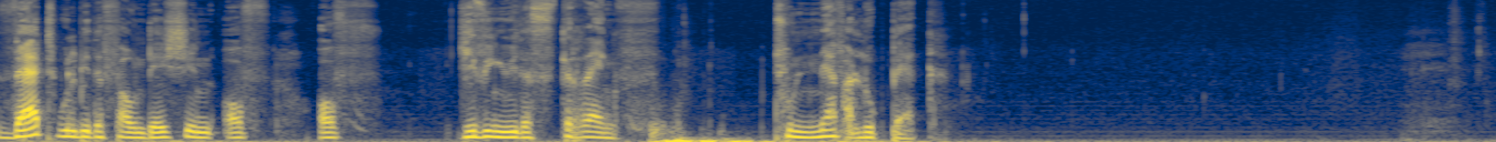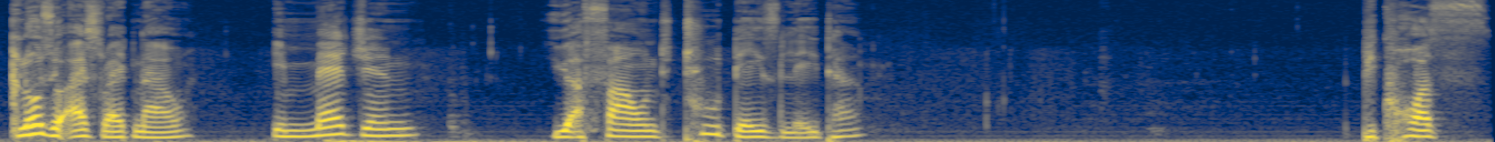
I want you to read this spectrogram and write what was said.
That will be the foundation of of giving you the strength to never look back. Close your eyes right now. Imagine you are found two days later because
